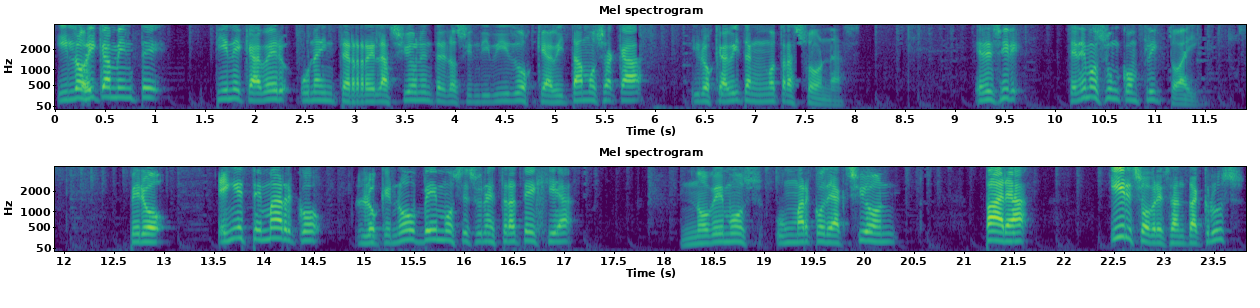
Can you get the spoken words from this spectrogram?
Y lógicamente tiene que haber una interrelación entre los individuos que habitamos acá y los que habitan en otras zonas. Es decir, tenemos un conflicto ahí. Pero en este marco lo que no vemos es una estrategia, no vemos un marco de acción para ir sobre Santa Cruz,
